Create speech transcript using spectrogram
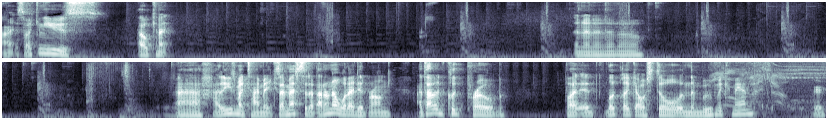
Alright, so I can use... Oh, can I... No, no, no, no, no. Uh, I had to use my time because I messed it up. I don't know what I did wrong. I thought I'd click probe, but it looked like I was still in the movement command. Weird.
